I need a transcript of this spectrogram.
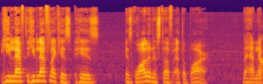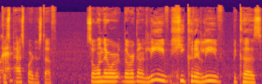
he left he left like his his his wallet and stuff at the bar. They had like his passport and stuff. So when they were they were gonna leave, he couldn't leave because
